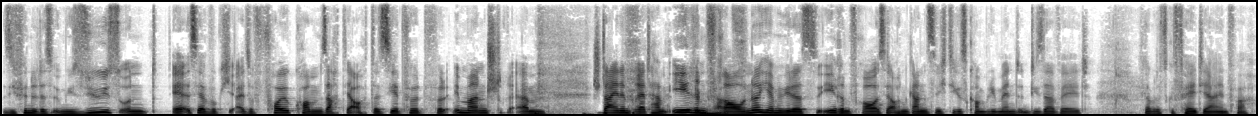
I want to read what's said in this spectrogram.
sie findet das irgendwie süß und er ist ja wirklich, also vollkommen, sagt ja auch, dass sie für, für immer ein ähm, Stein im Brett haben. Ehrenfrau, ne? Hier haben wir wieder das Ehrenfrau, ist ja auch ein ganz wichtiges Kompliment in dieser Welt glaube, das gefällt dir einfach.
